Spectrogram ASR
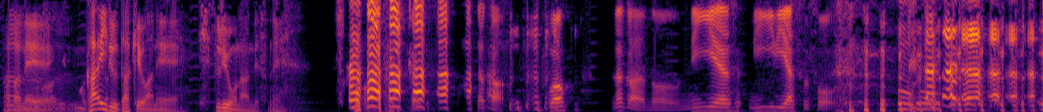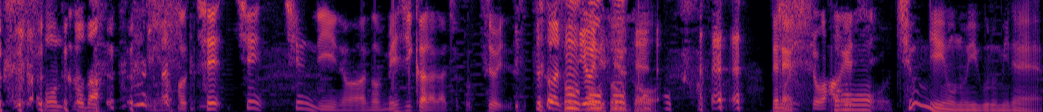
ただねうん、ガイルだけはね、質量なんですね。なんか、ふわ、なんかあの、握りやす、握りやすそう。本当だ。チェ、チェン、チュンリーのあの目力がちょっと強いです。そう、そう強いそうそうですよそうね。。でね、超こ。のチュンリーのぬいぐるみね、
